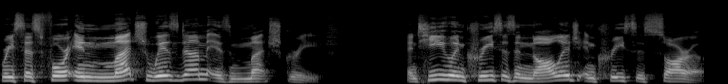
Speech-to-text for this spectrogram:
where he says, For in much wisdom is much grief. And he who increases in knowledge increases sorrow.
